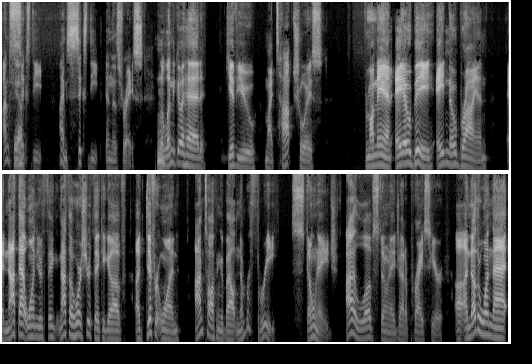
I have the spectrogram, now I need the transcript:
I'm Yeah. six deep. I'm six deep in this race. But Mm. let me go ahead give you my top choice for my man AOB Aidan O'Brien, and not that one you're think, not the horse you're thinking of, a different one. I'm talking about number three, Stone Age. I love Stone Age at a price here. Uh, another one that,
